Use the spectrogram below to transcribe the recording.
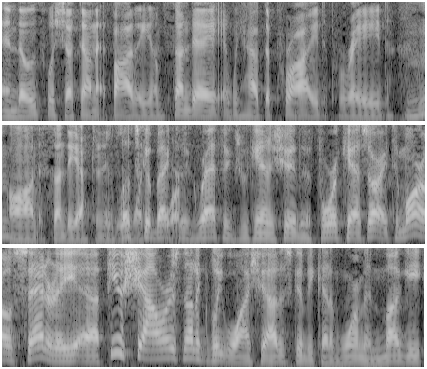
and those will shut down at 5 a.m. Sunday, and we have the Pride Parade mm-hmm. on Sunday afternoon. Let's go back to the graphics. We can show you the forecast. All right, tomorrow, Saturday, a few showers, not a complete washout. It's going to be kind of warm and muggy.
